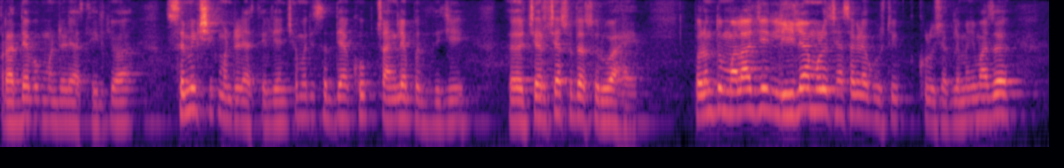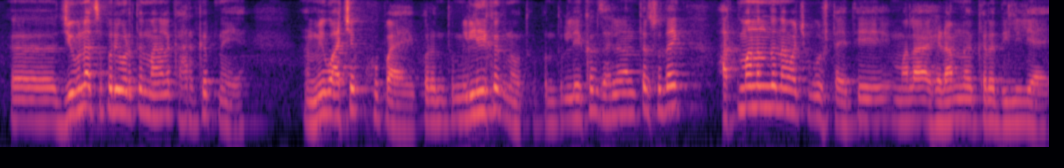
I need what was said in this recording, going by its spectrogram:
प्राध्यापक मंडळी असतील किंवा समीक्षक मंडळी असतील यांच्यामध्ये सध्या खूप चांगल्या पद्धतीची चर्चासुद्धा सुरू आहे. परंतु मला जे लिहिल्यामुळेच ह्या सगळ्या गोष्टी कळू शकल्या. म्हणजे माझं जीवनाचं परिवर्तन म्हणायला हरकत नाही आहे मी वाचक खूप आहे परंतु मी लेखक नव्हतो. परंतु लेखक झाल्यानंतर सुद्धा एक आत्मानंद नावाची गोष्ट आहे ते मला हेडामनं करत दिलेली आहे.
